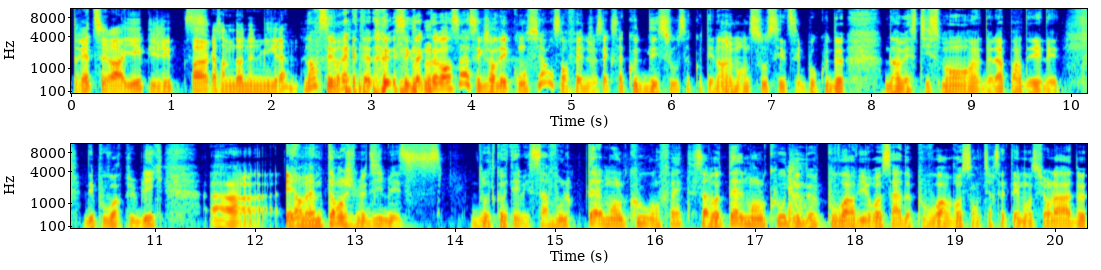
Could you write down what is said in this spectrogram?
très tiraillé, puis j'ai peur que ça me donne une migraine. Non, c'est vrai. c'est exactement ça. C'est que j'en ai conscience, en fait. Je sais que ça coûte des sous, ça coûte énormément de sous. C'est beaucoup d'investissement de, la part des, des, des pouvoirs publics. Euh, et en même temps, je me dis, mais de l'autre côté, mais ça vaut tellement le coup, en fait. Ça vaut tellement le coup de, de pouvoir vivre ça, de pouvoir ressentir cette émotion-là, de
